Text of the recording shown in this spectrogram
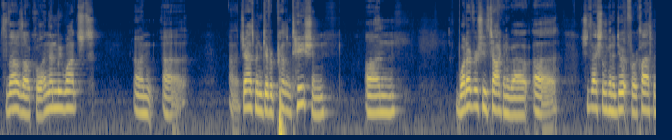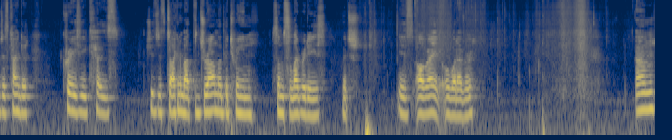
so that was all cool. And then we watched on uh, uh, Jasmine give a presentation on whatever she's talking about. Uh, she's actually going to do it for a class, which is kind of crazy because she's just talking about the drama between some celebrities, which is alright or whatever. Um,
